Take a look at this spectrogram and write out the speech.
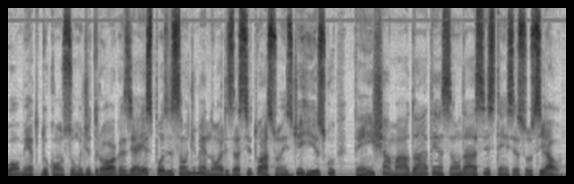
O aumento do consumo de drogas e a exposição de menores a situações de risco têm chamado a atenção da assistência social.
